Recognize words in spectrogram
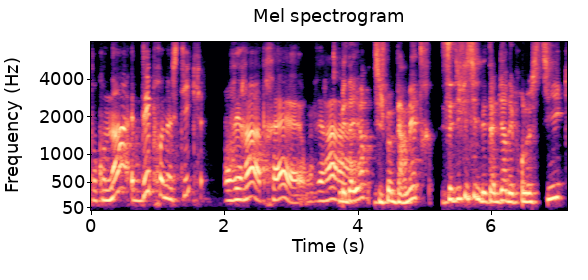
Donc, on a des pronostics on verra après, on verra. Mais d'ailleurs, si je peux me permettre, c'est difficile d'établir des pronostics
